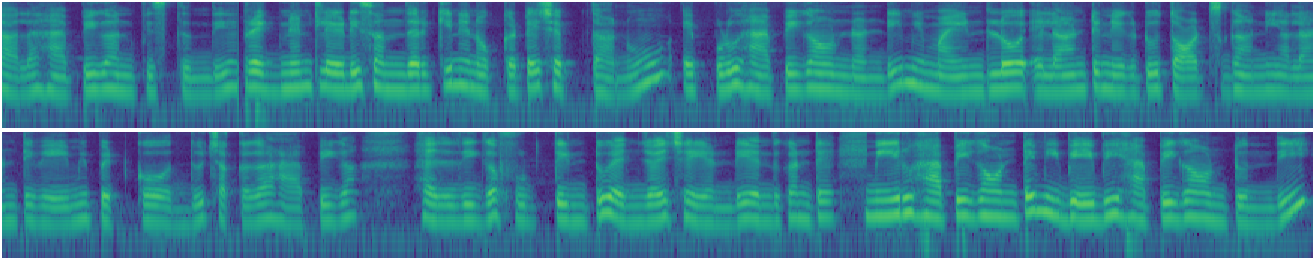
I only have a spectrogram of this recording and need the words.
చాలా హ్యాపీగా అనిపిస్తుంది. ప్రెగ్నెంట్ లేడీస్ అందరికీ నేను ఒక్కటే చెప్తాను. ఎప్పుడు హ్యాపీగా ఉండండి. మీ మైండ్లో ఎలాంటి నెగిటివ్ థాట్స్ కానీ అలాంటివి ఏమీ పెట్టుకోవద్దు. చక్కగా హ్యాపీగా హెల్దీగా ఫుడ్ తింటూ ఎంజాయ్ చేయండి. ఎందుకంటే మీరు హ్యాపీగా ఉంటే మీ బేబీ హ్యాపీగా ఉంటుంది.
